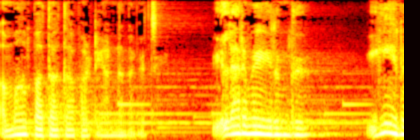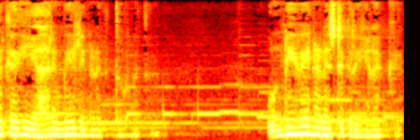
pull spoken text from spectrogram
அம்மா அப்பா தாத்தா பாட்டி அண்ணன் தங்கச்சி எல்லாருமே இருந்து ஏன் எனக்காக யாருமே இல்லைன்னு எனக்கு தோணுது? உன்னையவே நினைச்சிட்டுக்கிற எனக்கு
